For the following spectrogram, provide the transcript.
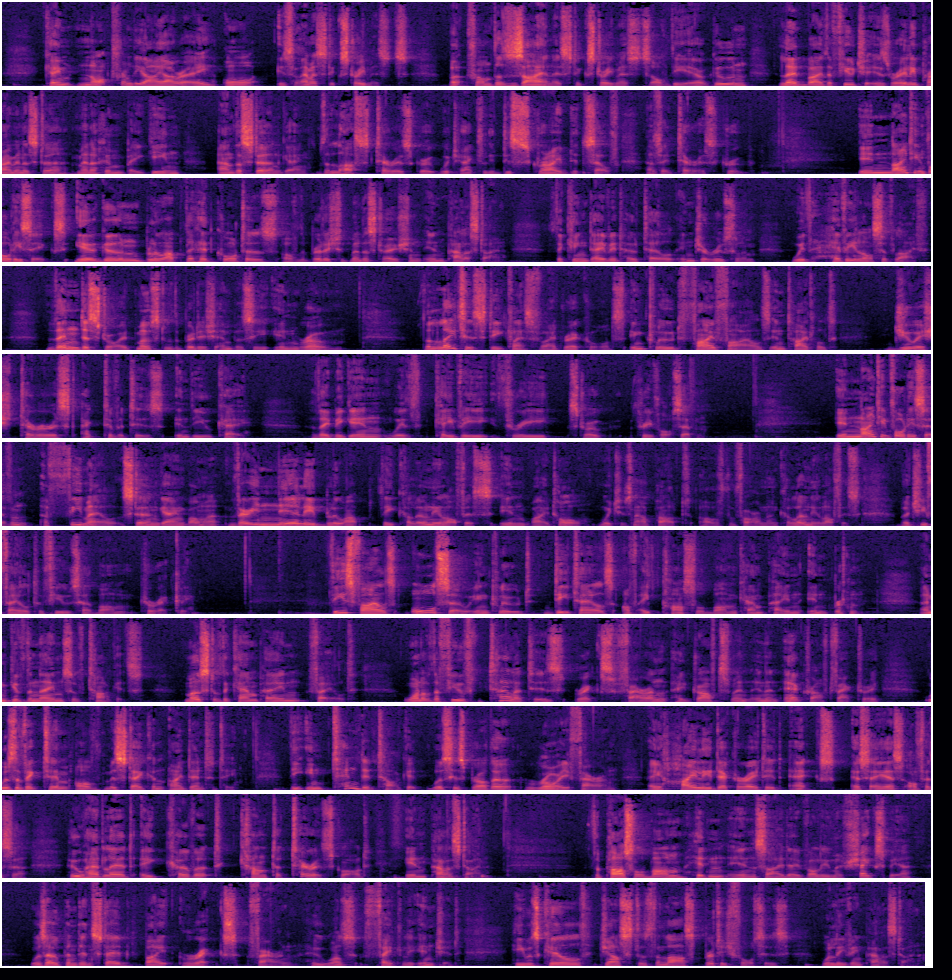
came not from the IRA or Islamist extremists, but from the Zionist extremists of the Irgun, led by the future Israeli Prime Minister Menachem Begin and the Stern Gang, the last terrorist group which actually described itself as a terrorist group. In 1946, Irgun blew up the headquarters of the British administration in Palestine, the King David Hotel in Jerusalem, with heavy loss of life, then destroyed most of the British embassy in Rome. The latest declassified records include five files entitled Jewish Terrorist Activities in the UK. They begin with KV3 stroke 347. In 1947, a female Stern Gang bomber very nearly blew up the Colonial Office in Whitehall, which is now part of the Foreign and Colonial Office, but she failed to fuse her bomb correctly. These files also include details of a parcel bomb campaign in Britain and give the names of targets. Most of the campaign failed. One of the few fatalities, Rex Farran, a draftsman in an aircraft factory, was the victim of mistaken identity. The intended target was his brother Roy Farran, a highly decorated ex SAS officer who had led a covert counter terrorist squad in Palestine. The parcel bomb, hidden inside a volume of Shakespeare, was opened instead by Rex Farran, who was fatally injured. He was killed just as the last British forces were leaving Palestine.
